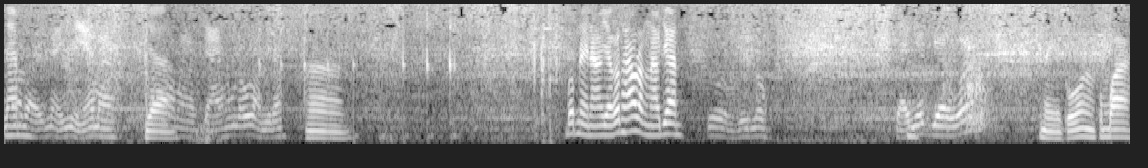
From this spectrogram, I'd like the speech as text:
Nam rồi cái này nhẹ mà. Dạ. Mà chà không đâu làm gì đâu. À. bơm này nào giờ có tháo lần nào cho anh? Chưa luôn chạy nhớt dơ quá. Này của con ba.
